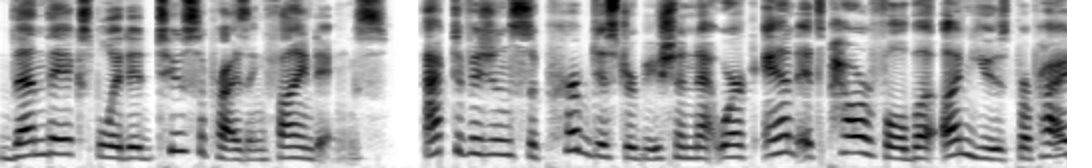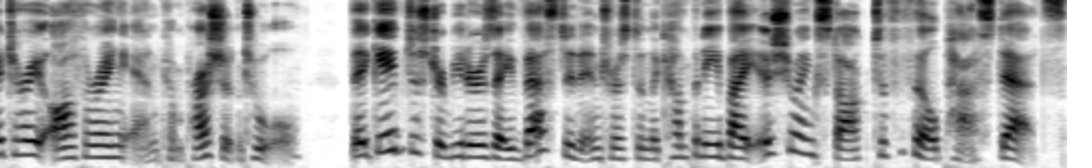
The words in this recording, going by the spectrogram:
Then they exploited two surprising findings. Activision's superb distribution network, and its powerful but unused proprietary authoring and compression tool. They gave distributors a vested interest in the company by issuing stock to fulfill past debts.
